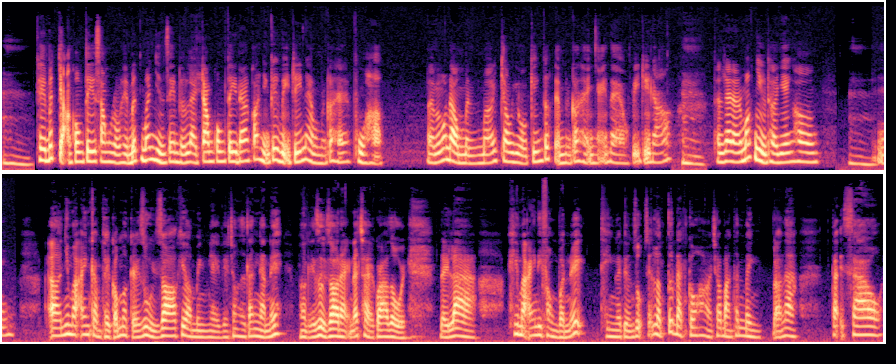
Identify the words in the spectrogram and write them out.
Ừ. khi bích chọn công ty xong rồi thì bích mới nhìn xem thử là trong công ty đó có những cái vị trí nào mà mình có thể phù hợp và mới bắt đầu mình mới trau dồi kiến thức để mình có thể nhảy vào vị trí đó Ừ. thành ra là nó mất nhiều thời gian hơn Ừ. Ừ. Ờ, nhưng mà anh cảm thấy có một cái rủi ro khi mà mình nhảy việc trong thời gian ngắn ấy mà cái rủi ro này anh đã trải qua rồi đấy là khi mà anh đi phỏng vấn ấy thì người tuyển dụng sẽ lập tức đặt câu hỏi cho bản thân mình đó là tại sao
